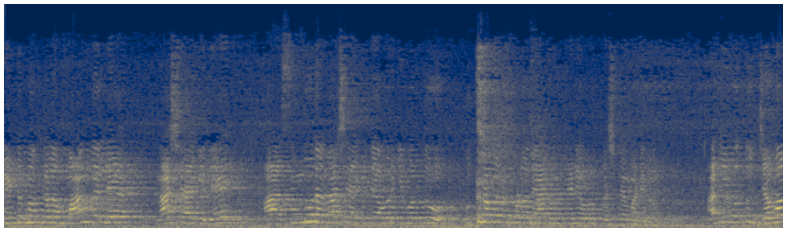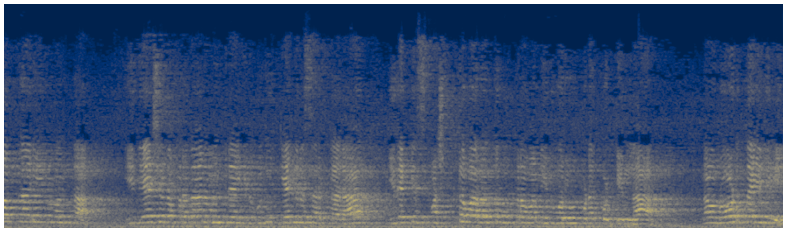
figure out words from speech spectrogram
ಹೆಣ್ಣು ಮಕ್ಕಳ ಮಾಂಗಲ್ಯ ನಾಶ ಆಗಿದೆ, ಆ ಸಿಂಧೂರ ನಾಶ ಆಗಿದೆ, ಅವರಿಗೆ ಇವತ್ತು ಉತ್ತರವನ್ನು ಕೊಡೋದು ಯಾರು ಅಂತ ಹೇಳಿ ಅವರು ಪ್ರಶ್ನೆ ಮಾಡಿರುವಂತದ್ದು ಅದು ಇವತ್ತು ಜವಾಬ್ದಾರಿ ಇರುವಂತ ಈ ದೇಶದ ಪ್ರಧಾನಮಂತ್ರಿ ಆಗಿರ್ಬೋದು ಕೇಂದ್ರ ಸರ್ಕಾರ ಇದಕ್ಕೆ ಸ್ಪಷ್ಟವಾದಂತ ಉತ್ತರವನ್ನು ಇದುವರೆಗೂ ಕೂಡ ಕೊಟ್ಟಿಲ್ಲ. ನಾವು ನೋಡ್ತಾ ಇದೀವಿ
